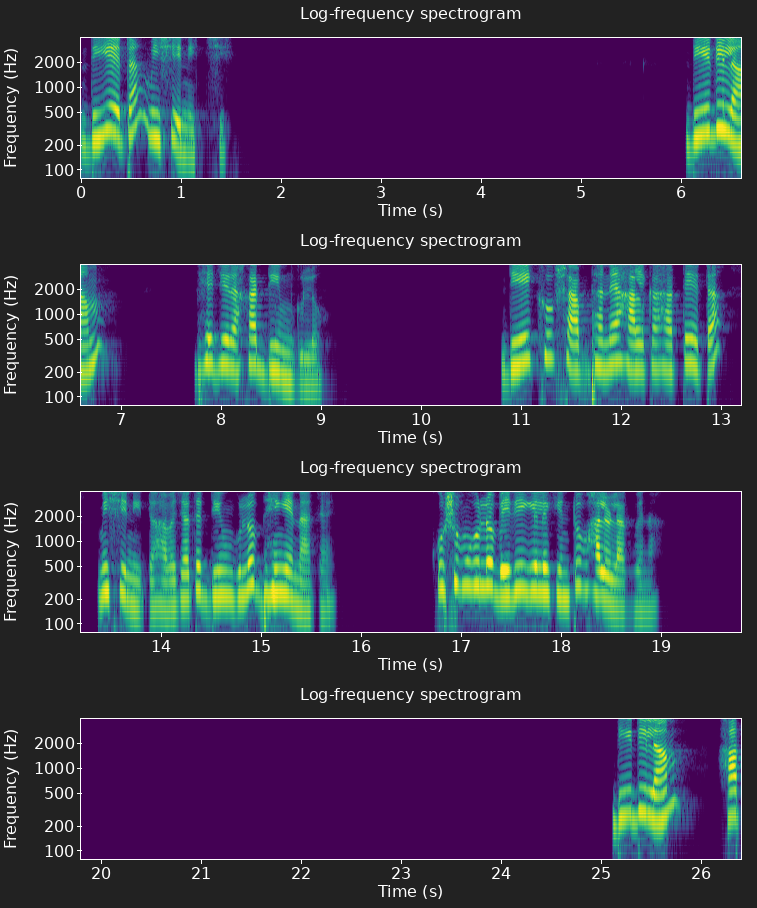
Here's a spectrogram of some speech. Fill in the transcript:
দিয়ে এটা মিশিয়ে নিচ্ছি। দিয়ে দিলাম ভেজে রাখা ডিমগুলো। দিয়ে খুব সাবধানে হালকা হাতে এটা মিশিয়ে নিতে হবে যাতে ডিমগুলো ভেঙে না যায়। কুসুমগুলো বেরিয়ে গেলে কিন্তু ভালো লাগবে না। দিয়ে দিলাম হাফ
